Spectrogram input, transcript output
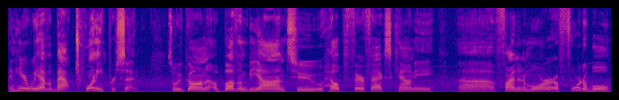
And here we have about 20% so we've gone above and beyond to help Fairfax County uh, find a more affordable,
